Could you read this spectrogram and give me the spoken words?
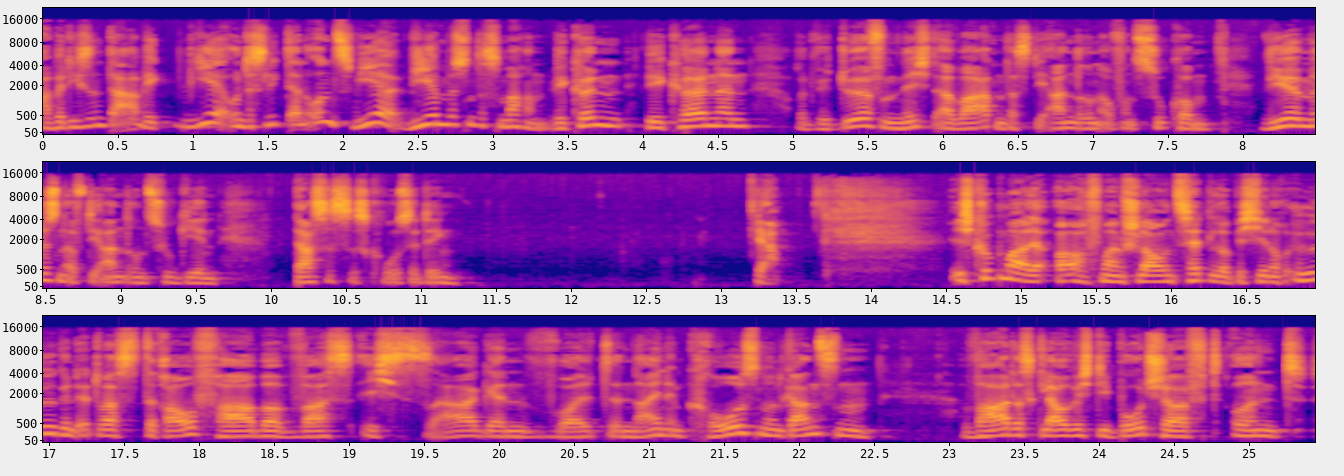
Aber die sind da. Wir, und es liegt an uns. Wir, wir müssen das machen. Wir können, wir können und wir dürfen nicht erwarten, dass die anderen auf uns zukommen. Wir müssen auf die anderen zugehen. Das ist das große Ding. Ja. Ich gucke mal auf meinem schlauen Zettel, ob ich hier noch irgendetwas drauf habe, was ich sagen wollte. Nein, im Großen und Ganzen war das, glaube ich, die Botschaft. Und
